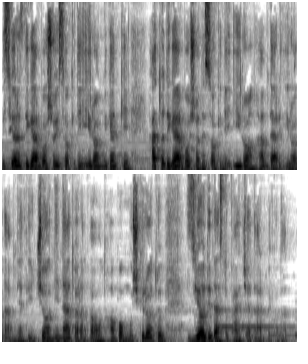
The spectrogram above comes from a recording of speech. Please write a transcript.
بسیار از دگرباش های ساکن ایران میگن که حتی دگرباشان ساکن ایران هم در ایران امنیتی جانی ندارند و آنها با مشکلات زیادی دست و پنجه نرم می‌کنند.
